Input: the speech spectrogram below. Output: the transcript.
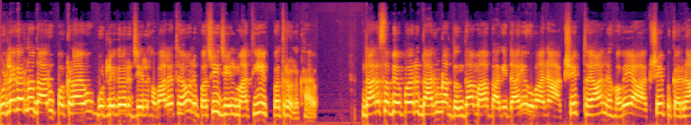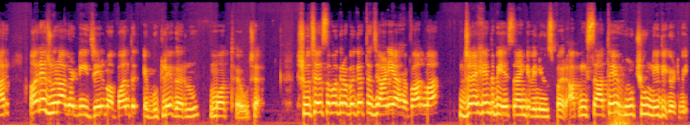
બુટલેગરનો દારૂ પકડાયો, બુટલેગર જેલ હવાલે થયો અને પછી જેલમાંથી એક પત્ર લખાયો. ધારાસભ્ય પર દારૂના ધંધામાં ભાગીદારી હોવાના આક્ષેપ થયા અને હવે આ આક્ષેપ કરનાર અને જુનાગઢની જેલમાં બંધ એ બુટલેગરનું મોત થયું છે. શું છે સમગ્ર વિગત જાણીએ અહેવાલમાં? જય હિન્દ બીએસઆઈ ટીવી ન્યૂઝ પર. આપની સાથે હું છું નિધિ ગઢવી.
